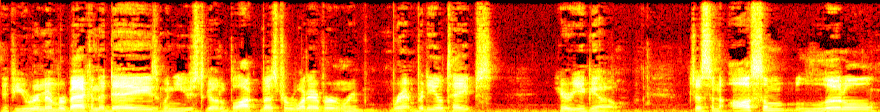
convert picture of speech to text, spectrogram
If you remember back in the days when you used to go to Blockbuster or whatever and rent videotapes, here you go. Just an awesome little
